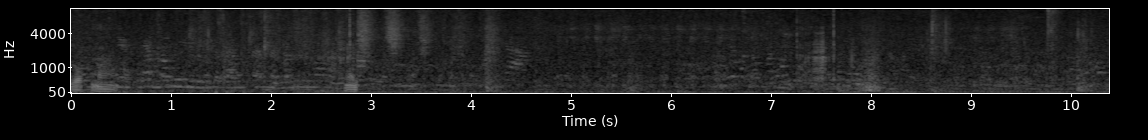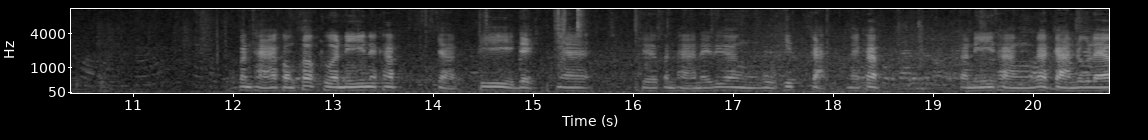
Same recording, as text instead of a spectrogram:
ลวกมากปัญหาของครอบครัวนี้นะครับ จากที่เด็กนะเจอปัญหาในเรื่องงูพิษกัดนะครับ ตอนนี้ทางราชการรู้แล้ว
